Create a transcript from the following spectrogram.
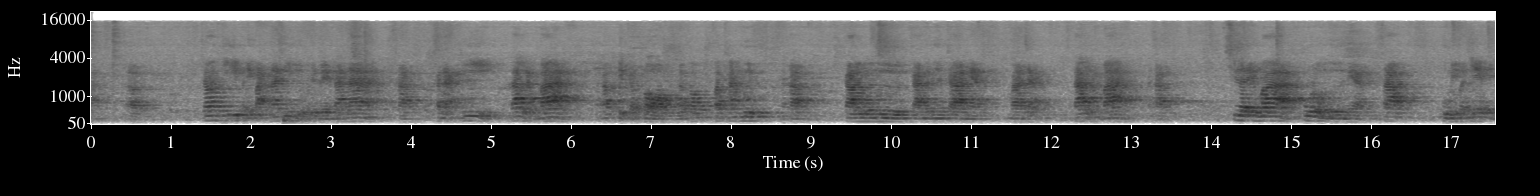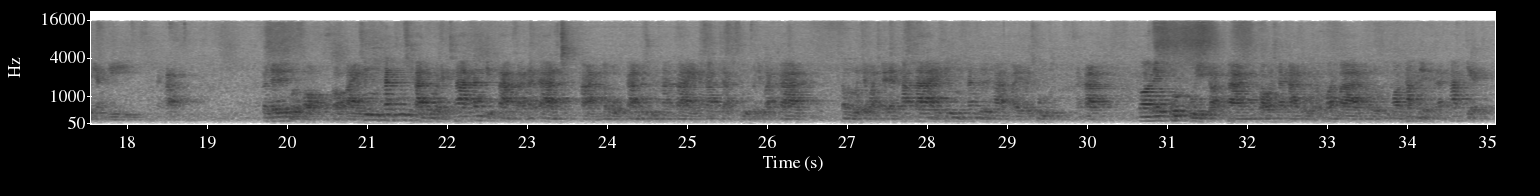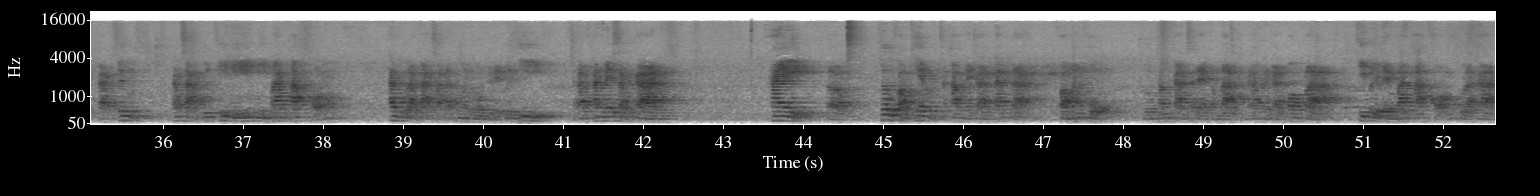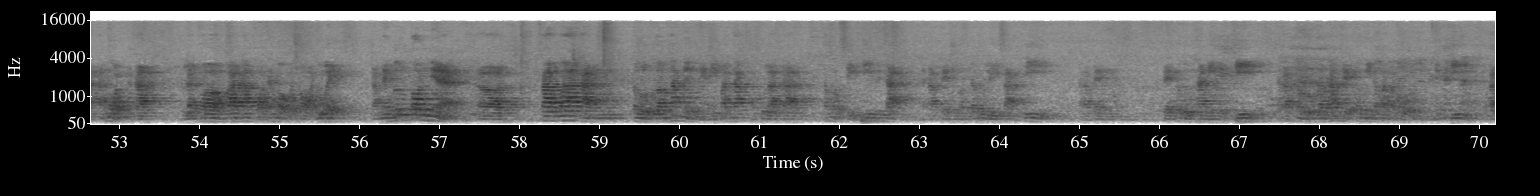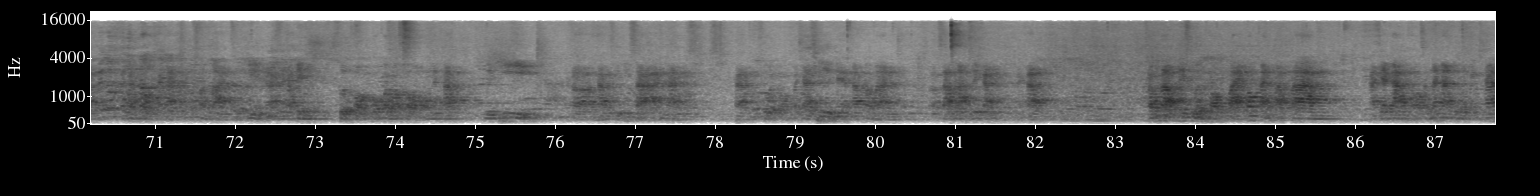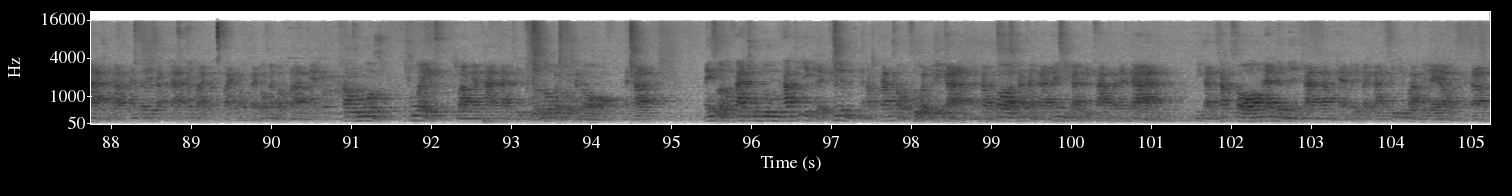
เจ้าหน้าที่ปฏิบัติหน้าที่อยู่บริเวณด้านหน้าครับขณะที่ด้านหลังบ้านนะครับติดกับคลองแล้วก็ค่อนข้างมืดนะครับ การลงมือการดำเนินการเนี่ยมาจากด้านหลังบ้านนะครับ เชื่อได้ว่าผู้ลงมือเนี่ยทราบ ภูมิประเทศเป็นอย่างดีนะครับ ก็จะได้ตรวจสอบต่อไป ซึ่งท่านผู้บัญชการตำรวจแห่งชาติท่านติดตามสถานการณ์ผ่านระบบการประชุมทางไกลนะครับ จากศูนย์ปฏิบัติการตำรวจจังหวัดชายแดนภาคใต้ ซึ่งท่านเดินทางไปประชุมนะครับ ก็ได้พูดคุยกับทางกองบัญชาการตำรวจนครบาลตำรวจภูธรภาคหนึ่งและภาคเจ็ดครับ ซึ่งทั้งสามพื้นที่นี้มีบ้านพักของท่านตุลาการศาลรัฐธรรมนูญอยู่ในพื้นที่นะครับ ท่านได้สั่งการให้ เพิ่มความเข้มนะครับในการตั้งด่านความมั่นคงรวมทั้งการแสดงกำลังนะครับในการป้องปรามที่บริเวณบ้านพักของตุลาการทั้งหมดนะครับ แล้วก็บ้านพักของท่านปปชด้วยในเบื้องต้นเนี่ยทราบว่าทางตำรวจภูธรภาคหนึ่งเนี่ยมีบ้านพักของตุลาการทั้งหมดสี่ที่ด้วยกันนะครับ เป็นนนทบุรีสามที่นะครับเป็นเป็นปทุมธานีหนึ่งที่นะครับตำรวจภูธรภาคเจ็ดก็มีนครปฐมหนึ่งที่นะครับแล้วก็ตำรวจทางนครบาลส่วนที่นะครับเป็นส่วนของปปรสองนะครับ พื้นที่ทางสุทธิสารทางทางส่วนของประชาชื่นเนี่ยนะครับ ประมาณสามหลักด้วยกันนะครับสำหรับในส่วนของฝ่ายป้องกันปราบปรามอาชญากรรมของสำนักงานตำรวจแห่งชาตินะครับท่านก็ได้สั่งการให้ฝ่ายฝ่ายฝ่ายป้องกันปราบปรามเนี่ยเข้าร่วมช่วยวางแนวทางการสืบสวนร่วมกับปชนนะครับ ในส่วนของการชุมนุมครับที่จะเกิดขึ้นนะครับทั้งสองส่วนด้วยกันนะครับ ก็ท่านสั่งการให้มีการติดตามสถานการณ์มีการซักซ้อมและดำเนินการตามแผนปฏิบัติ การซึ่งได้วาไปแล้วนะครับ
